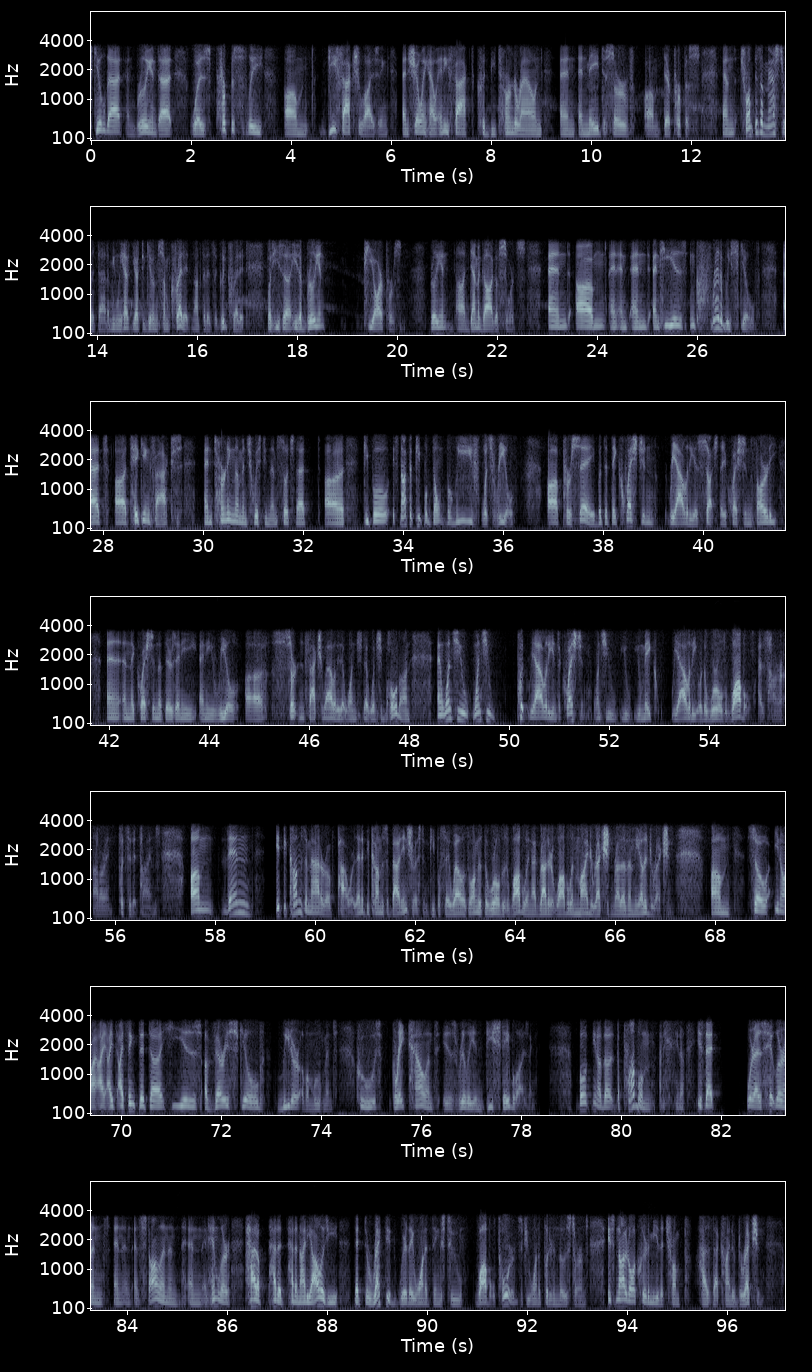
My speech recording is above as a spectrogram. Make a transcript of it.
skilled at and brilliant at was purposely um, defactualizing and showing how any fact could be turned around and and made to serve um, their purpose. And Trump is a master at that. I mean, we have you have to give him some credit. Not that it's a good credit, but he's a he's a brilliant PR person, brilliant uh, demagogue of sorts, and um, and and and and he is incredibly skilled at uh, taking facts and turning them and twisting them such that uh, people it's not that people don't believe what's real uh, per se, but that they question reality as such. They question authority, and, and they question that there's any any real uh, certain factuality that one that one should hold on. And once you once you put reality into question, once you you you make reality or the world wobble, as Hannah Arendt puts it at times, um, then it becomes a matter of power. Then it becomes about interest. And people say, well, as long as the world is wobbling, I'd rather it wobble in my direction rather than the other direction. Um, so, you know, I, I, I think that uh, he is a very skilled leader of a movement whose great talent is really in destabilizing. Both, you know, the the problem, I mean, you know, is that whereas Hitler and and, and, and Stalin and, and, and Himmler had a had a had an ideology that directed where they wanted things to wobble towards, if you want to put it in those terms, it's not at all clear to me that Trump has that kind of direction.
